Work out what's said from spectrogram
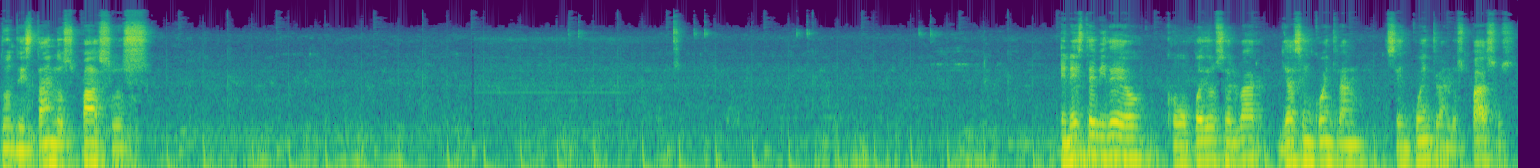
donde están los pasos En este video, como puede observar, ya se encuentran, se encuentran los pasos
